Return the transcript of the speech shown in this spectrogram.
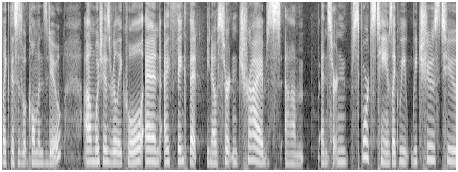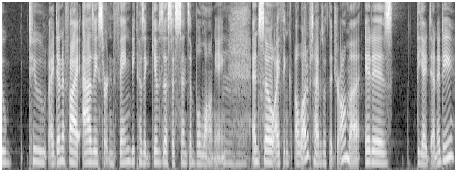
like this is what Colemans do, um, which is really cool. And I think that, you know, certain tribes um, and certain sports teams like we we choose to to identify as a certain thing because it gives us a sense of belonging. Mm-hmm. And so I think a lot of times with the drama, it is the identity,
